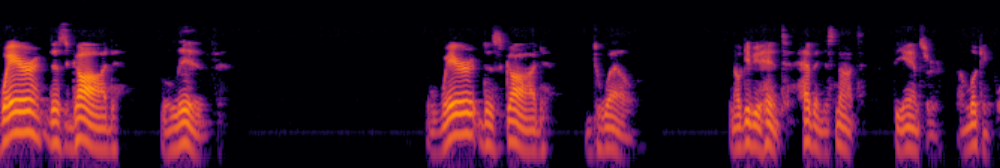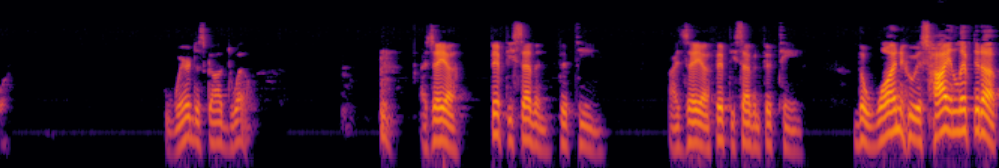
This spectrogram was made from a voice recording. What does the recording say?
Where does God live? Where does God dwell? And I'll give you a hint heaven is not the answer I'm looking for. Where does God dwell? Isaiah 57 15. Isaiah 57 15. The one who is high and lifted up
